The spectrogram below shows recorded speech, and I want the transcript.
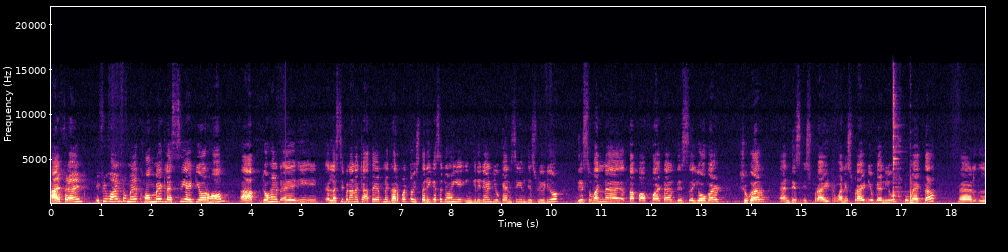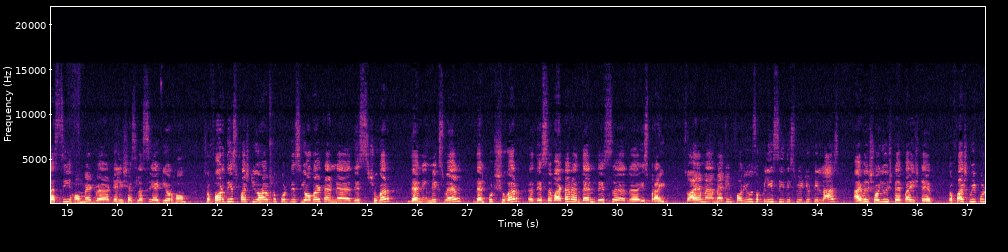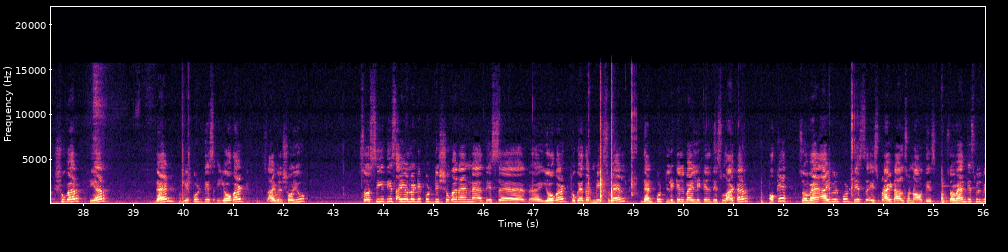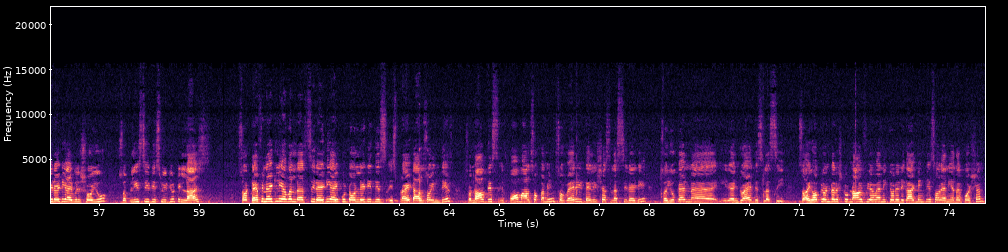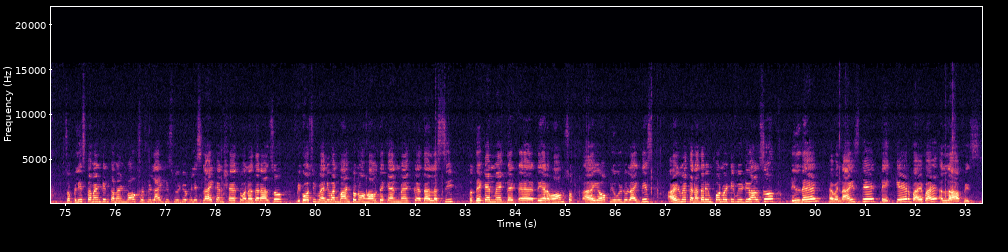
Hi friend if you want to make homemade lassi at your home आप जो है लस्सी बनाना चाहते हैं अपने घर पर तो इस तरीके से जो है ये ingredient you can see in this video this one cup of water this yogurt sugar and this Sprite one Sprite you can use to make the homemade uh, delicious lassi at your home. So for this first you have to put this yogurt and uh, this sugar then mix well then put sugar uh, this water and then this uh, uh, sprite. So i am uh, making for you so please see this video till last. I will show you step by step. So first we put sugar here then we put this yogurt. So i will show you so see this I already put this sugar and uh, this uh, uh, yogurt together mix well then put little by little this water okay? So when I will put this sprite also now this. So when this will be ready I will show you. So please see this video till last. So definitely our lassi ready. I put already this sprite also in this so now this foam also coming so very delicious lassi ready so you can uh, enjoy this lassi so I hope you understood now. If you have any query regarding this or any other question, so please comment in comment box. If you like this video, please like and share to another also. Because if anyone want to know how they can make uh, the lassi, so they can make that uh, their home. So I hope you will do like this. I will make another informative video also. Till then, have a nice day. Take care. Bye bye. Allah Hafiz.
